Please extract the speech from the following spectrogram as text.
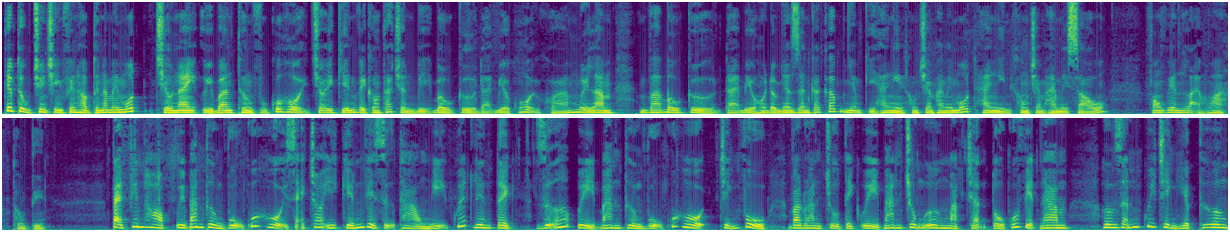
Tiếp tục chương trình phiên họp thứ 51, chiều nay Ủy ban Thường vụ Quốc hội cho ý kiến về công tác chuẩn bị bầu cử đại biểu Quốc hội khóa 15 và bầu cử đại biểu Hội đồng nhân dân các cấp nhiệm kỳ 2021-2026. Phóng viên Lại Hoa thông tin. Tại phiên họp, Ủy ban Thường vụ Quốc hội sẽ cho ý kiến về dự thảo nghị quyết liên tịch giữa Ủy ban Thường vụ Quốc hội, Chính phủ và Đoàn Chủ tịch Ủy ban Trung ương Mặt trận Tổ quốc Việt Nam hướng dẫn quy trình hiệp thương,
